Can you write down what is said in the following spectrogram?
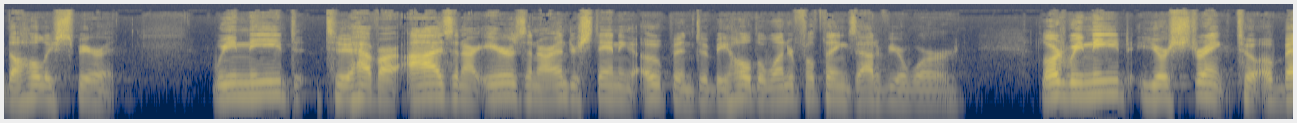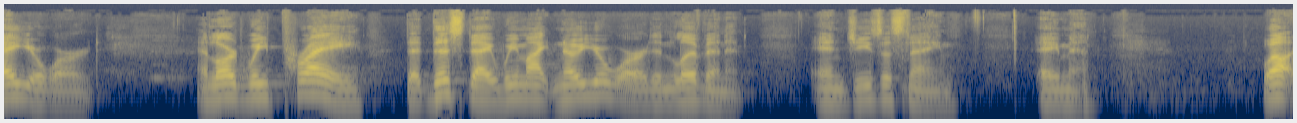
the Holy Spirit. We need to have our eyes and our ears and our understanding open to behold the wonderful things out of your word. Lord, we need your strength to obey your word. And Lord, we pray that this day we might know your word and live in it. In Jesus' name, amen. Well,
